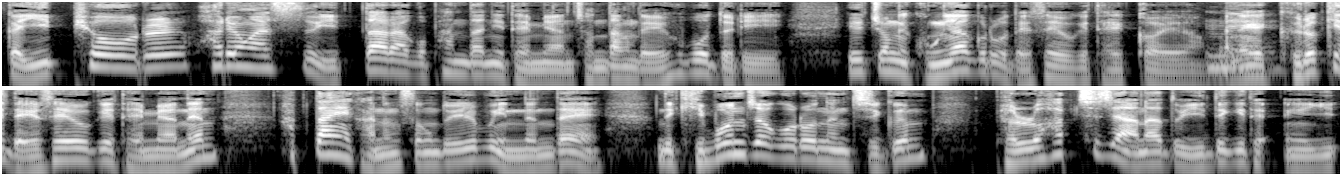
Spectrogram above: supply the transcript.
그러니까 이 표를 활용할 수 있다라고 판단이 되면 전당대회 후보들이 일종의 공약으로 내세우게 될 거예요. 네. 만약에 그렇게 내세우게 되면은 합당의 가능성도 일부 있는데 근데 기본적으로는 지금 별로 합치지 않아도 이득이 되- 이-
